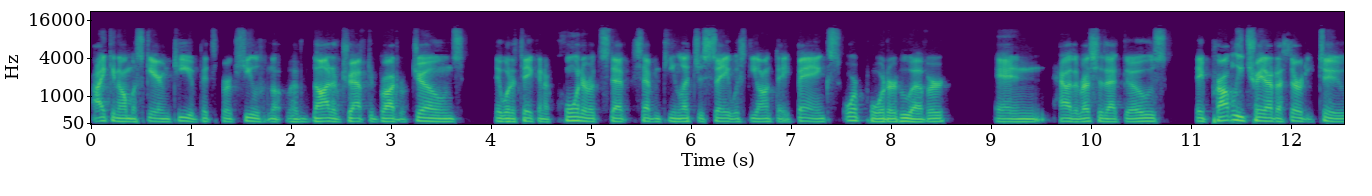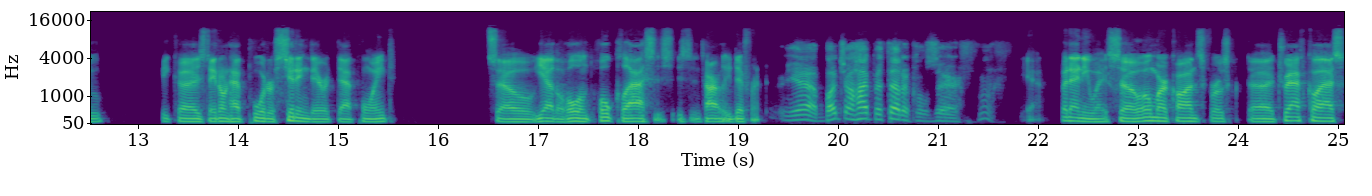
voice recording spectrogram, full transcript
I can almost guarantee you Pittsburgh Steelers would not have, not have drafted Broderick Jones. They would have taken a corner at step 17. Let's just say it was Deonte Banks or Porter, whoever, and how the rest of that goes. They probably trade out of 32 because they don't have Porter sitting there at that point. So yeah, the whole whole class is is entirely different. Yeah, a bunch of hypotheticals there. Hmm. Yeah, but anyway, so Omar Khan's first uh, draft class.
